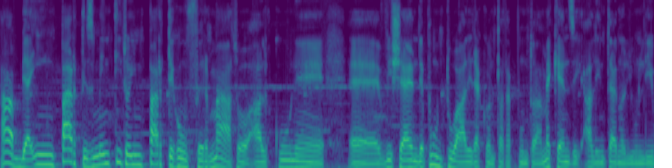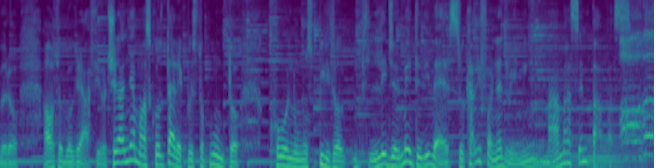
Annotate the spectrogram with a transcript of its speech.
abbia in parte smentito, in parte confermato alcune eh, vicende puntuali raccontate appunto da Mackenzie all'interno di un libro autobiografico. Ce l'andiamo a ascoltare a questo punto con uno spirito leggermente diverso, California Dreaming, Mamas and Papas.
